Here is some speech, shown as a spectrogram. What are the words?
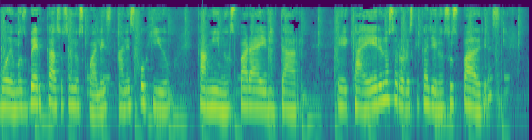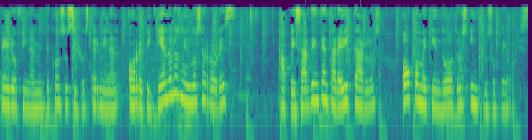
podemos ver casos en los cuales han escogido caminos para evitar eh, caer en los errores que cayeron sus padres, pero finalmente con sus hijos terminan o repitiendo los mismos errores a pesar de intentar evitarlos o cometiendo otros incluso peores.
